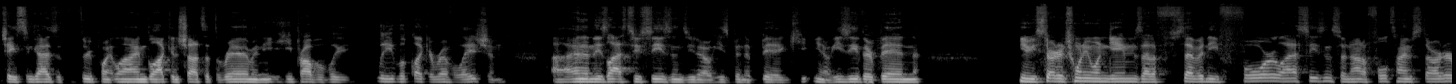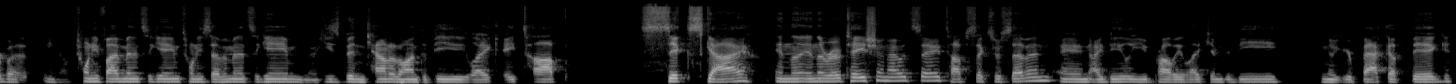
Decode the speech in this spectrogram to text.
chasing guys at the three point line, blocking shots at the rim. And he, he probably looked like a revelation. Uh, and then these last two seasons, you know, he's been a big, you know, he's either been you know, he started 21 games out of 74 last season, so not a full time starter, but you know, 25 minutes a game, 27 minutes a game. You know, he's been counted on to be like a top six guy in the in the rotation. I would say top six or seven, and ideally, you'd probably like him to be, you know, your backup big.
